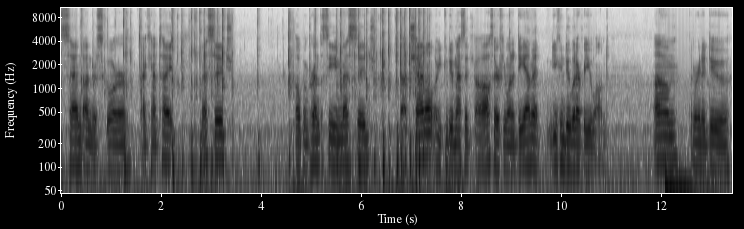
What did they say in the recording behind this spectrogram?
send underscore I can't type message open parenthesis message dot channel or you can do message dot author if you want to DM it. You can do whatever you want. Um and we're gonna do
